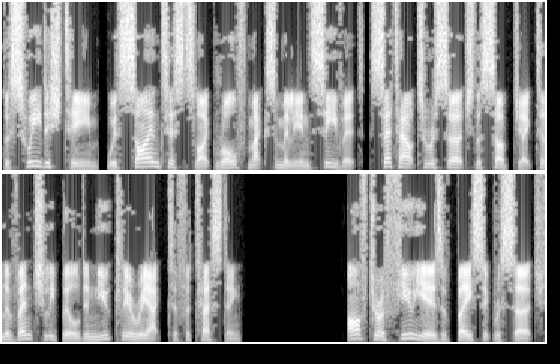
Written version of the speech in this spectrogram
the Swedish team, with scientists like Rolf Maximilian Sievert, set out to research the subject and eventually build a nuclear reactor for testing. After a few years of basic research,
